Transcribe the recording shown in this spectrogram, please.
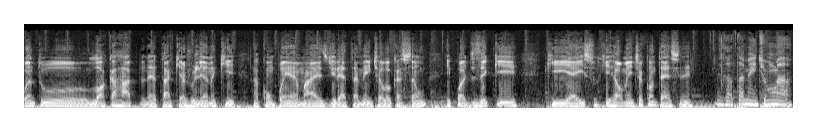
quanto loca rápido, né? Tá aqui a Juliana que acompanha mais diretamente a locação e pode dizer que que é isso que realmente acontece, né? Exatamente. Uma,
